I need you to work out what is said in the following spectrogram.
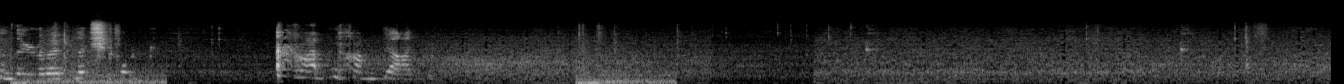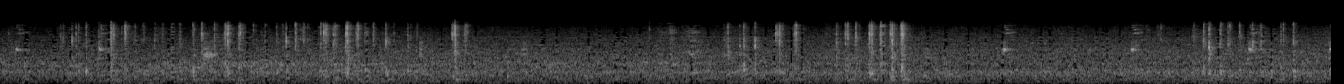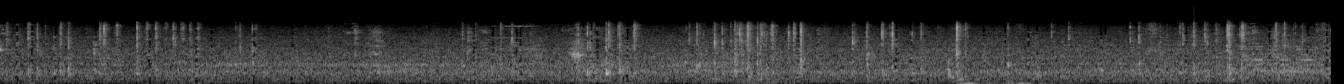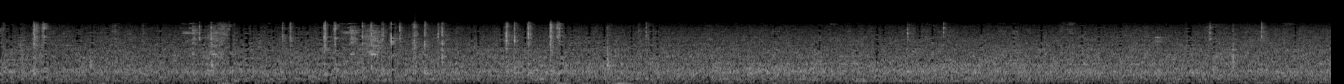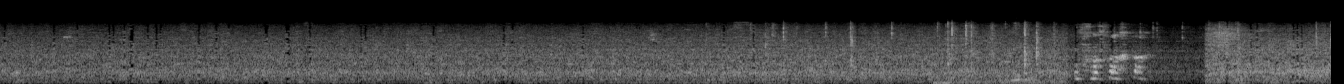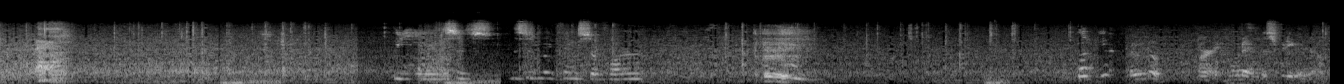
There, that should work. I'm, I'm done. yeah, this is this is my thing so far. but yeah, there we go. Alright, I'm gonna end this video now.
